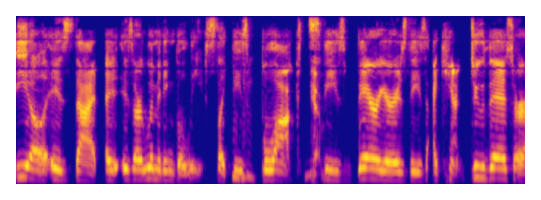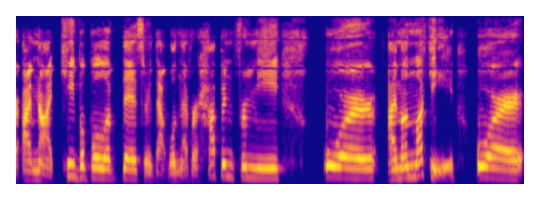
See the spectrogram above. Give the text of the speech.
feel, is that uh, our limiting beliefs, like these mm-hmm. blocks, yeah. these barriers, these I can't do this, or I'm not capable of this, or that will never happen for me, or I'm unlucky, or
